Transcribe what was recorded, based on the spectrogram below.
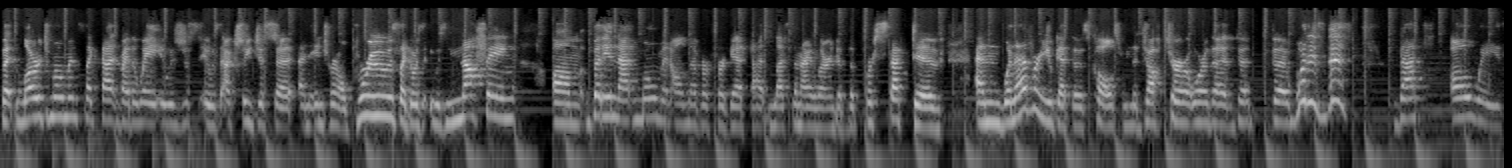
But large moments like that, by the way, it was just, it was actually just a, an internal bruise. Like it was, it was nothing. Um, but in that moment, I'll never forget that lesson I learned of the perspective. And whenever you get those calls from the doctor or the, the, the what is this? That's always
